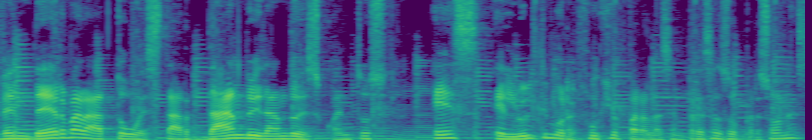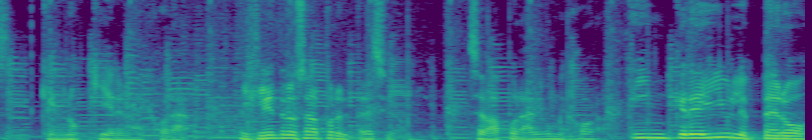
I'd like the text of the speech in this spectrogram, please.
Vender barato o estar dando y dando descuentos es el último refugio para las empresas o personas que no quieren mejorar. El cliente no se va por el precio, se va por algo mejor. Increíble, pero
